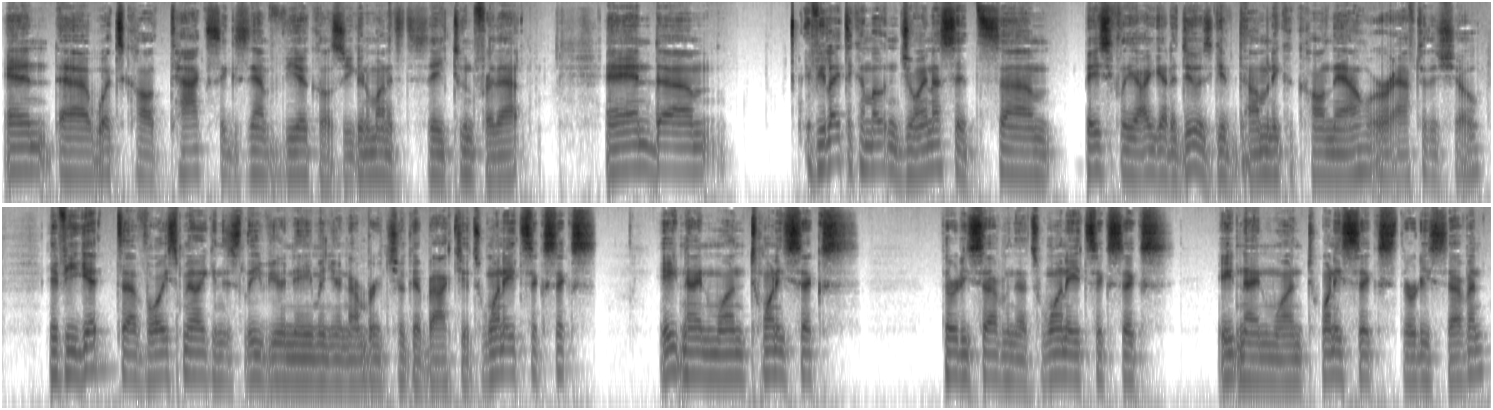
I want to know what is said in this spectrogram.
and uh, what's called tax exempt vehicles. So you're going to want to stay tuned for that. And um, if you'd like to come out and join us, it's um, basically all you got to do is give Dominique a call now or after the show. If you get uh, voicemail, you can just leave your name and your number and she'll get back to you. It's 1 891 2637. That's 1 891 2637.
